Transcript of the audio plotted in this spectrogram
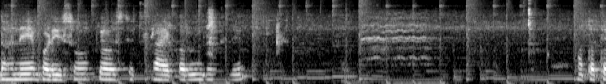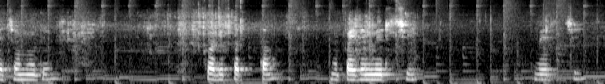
धने बडीसोप व्यवस्थित फ्राय करून घेतले. आता त्याच्यामध्ये कढीपत्ता मग पहिले मिरची मिरची.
